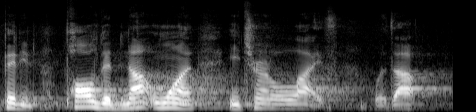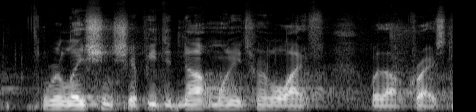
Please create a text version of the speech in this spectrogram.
pitied. Paul did not want eternal life without relationship. He did not want eternal life without Christ.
